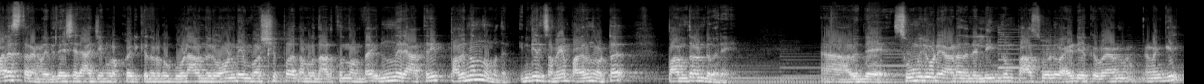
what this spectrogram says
പല സ്ഥലങ്ങളിൽ വിദേശ രാജ്യങ്ങളൊക്കെ ഇരിക്കുന്നവർക്ക് കൂടാവുന്ന ഒരു ഓൺലൈൻ വർഷിപ്പ് നമ്മൾ നടത്തുന്നുണ്ട്. ഇന്ന് രാത്രി പതിനൊന്ന് മുതൽ ഇന്ത്യൻ സമയം പതിനൊന്ന് തൊട്ട് പന്ത്രണ്ട് വരെ. അതിന്റെ സൂമിലൂടെയാണ് അതിന്റെ ലിങ്കും പാസ്വേഡും ഐ ഒക്കെ വേണമെങ്കിൽ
